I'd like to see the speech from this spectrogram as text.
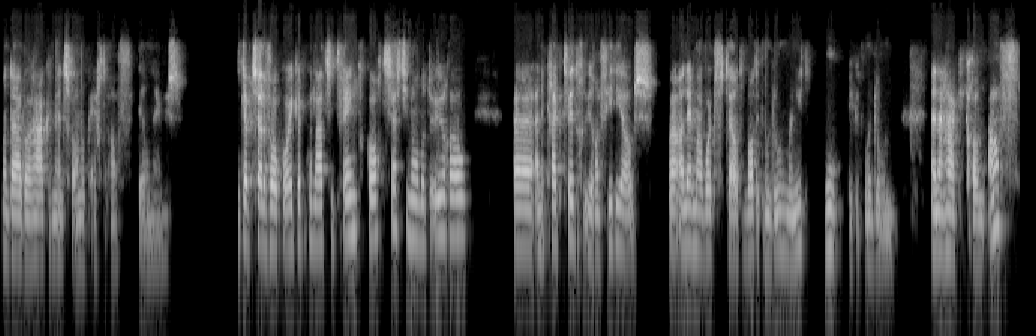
Want daardoor haken mensen gewoon ook echt af, deelnemers. Ik heb het zelf ook hoor. Ik heb ook laatst een training gekocht, 1600 euro. Uh, en dan krijg ik 20 uur aan video's. Waar alleen maar wordt verteld wat ik moet doen, maar niet hoe ik het moet doen. En dan haak ik gewoon af.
